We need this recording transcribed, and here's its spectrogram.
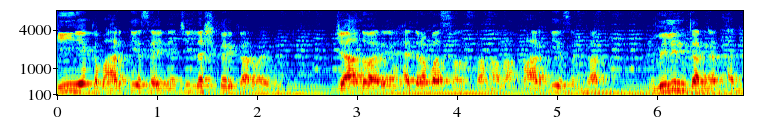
ही एक भारतीय सैन्याची लष्करी कारवाई होती ज्याद्वारे हैदराबाद संस्थानाला भारतीय संघात विलीन करण्यात आले.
